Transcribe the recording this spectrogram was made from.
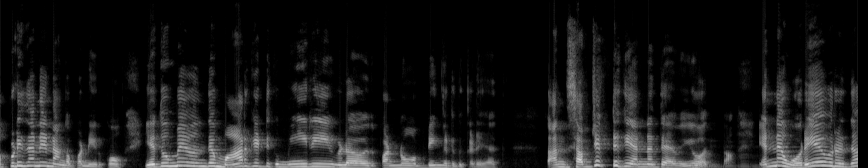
அப்படிதானே நாங்க பண்ணியிருக்கோம். எதுவுமே வந்து மார்க்கெட்டுக்கு மீறி இவ்வளோ இது பண்ணோம் அப்படிங்கிறது கிடையாது. அந்த சப்ஜெக்ட்டுக்கு என்ன தேவையோ அதுதான். என்ன ஒரே ஒரு இது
